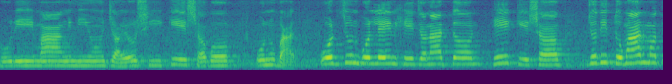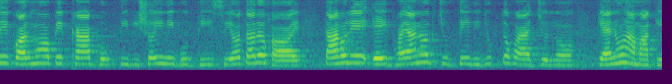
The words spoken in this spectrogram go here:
ঘুরে মাং নিয় জয়সি কেশব। অনুবাদ। অর্জুন বললেন, হে জনার্দন, হে কেশব, যদি তোমার মতে কর্ম অপেক্ষা ভক্তি বিষয়িনী বুদ্ধি শ্রেয়তর হয়, তাহলে এই ভয়ানক যুদ্ধে নিযুক্ত হওয়ার জন্য কেন আমাকে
